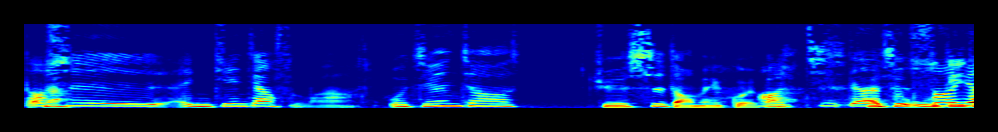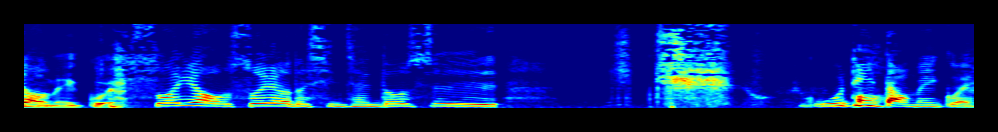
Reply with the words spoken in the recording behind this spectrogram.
都是诶你今天叫什么啊？我今天叫爵士倒霉鬼吧？哦，记得还是无所有敌倒霉鬼？所有所有的行程都是无敌倒霉鬼。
